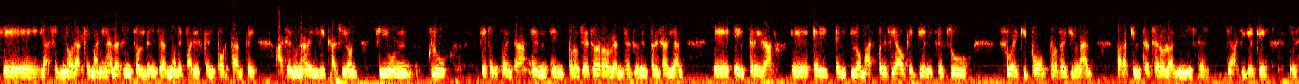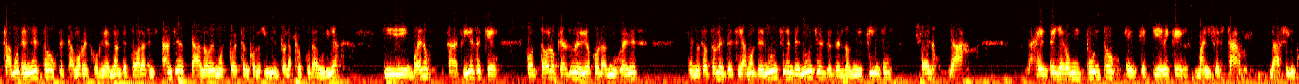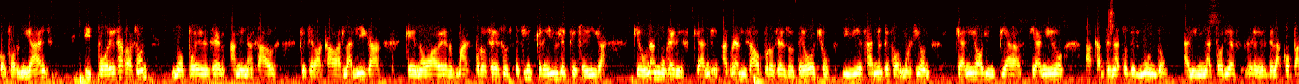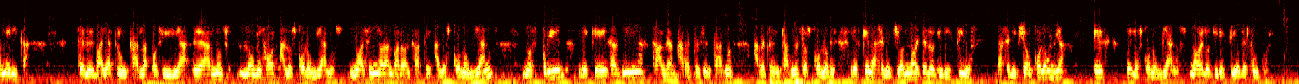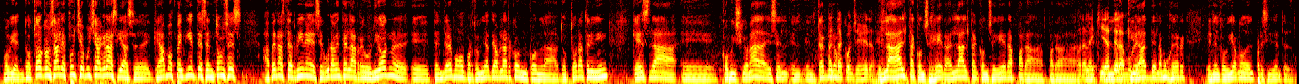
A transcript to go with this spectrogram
que la señora que maneja las insolvencias no le parezca importante hacer una verificación si un club que se encuentra en, proceso de reorganización empresarial eh, entrega eh, lo más preciado que tiene, que es su, su equipo profesional, para que un tercero lo administre. Así que, que estamos en esto, estamos recurriendo ante todas las instancias, ya lo hemos puesto en conocimiento de la Procuraduría. Y bueno, fíjese que con todo lo que ha sucedido con las mujeres, nosotros les decíamos denuncien, denuncien desde el 2015. Bueno, ya la gente llega a un punto en que tiene que manifestar las inconformidades y por esa razón no pueden ser amenazados que se va a acabar la liga, que no va a haber más procesos. Es increíble que se diga que unas mujeres que han, realizado procesos de 8 y 10 años de formación, que han ido a Olimpiadas, que han ido a campeonatos del mundo, a eliminatorias eh, de la Copa América, se les vaya a truncar la posibilidad de darnos lo mejor a los colombianos, no al señor Álvaro Alzate, a los colombianos nos priven de que esas niñas salgan a representarnos, a representar nuestros colores. Es que la selección no es de los directivos, la selección Colombia es de los colombianos, no de los directivos de fútbol. Muy bien, doctor González Puche, muchas gracias. Eh, quedamos pendientes entonces, apenas termine seguramente la reunión, eh, eh, tendremos oportunidad de hablar con, con la doctora Trivín, que es la comisionada, es el, el, término. Alta consejera. Es la alta consejera, es la alta consejera para, para, para la equidad, de, la equidad de la mujer en el gobierno del presidente Duque.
